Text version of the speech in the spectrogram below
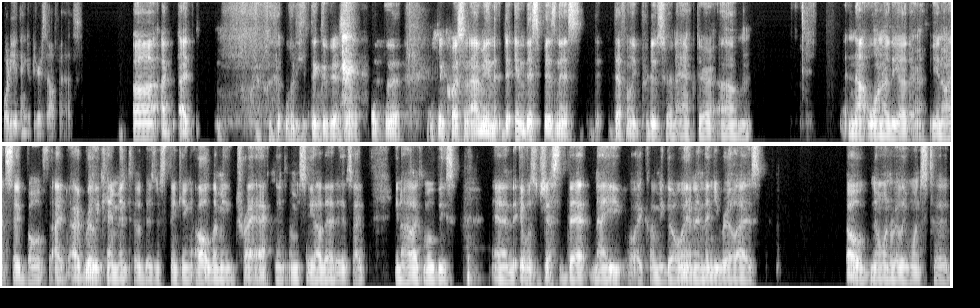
what do you think of yourself as? Uh, I, I what do you think of yourself? That's an interesting question. I mean, in this business, definitely producer and actor. Um, not one or the other. You know, I'd say both. I, I really came into the business thinking, oh, let me try acting. Let me see how that is. I, you know, I like movies. And it was just that naive, like, let me go in. And then you realize, oh, no one really wants to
